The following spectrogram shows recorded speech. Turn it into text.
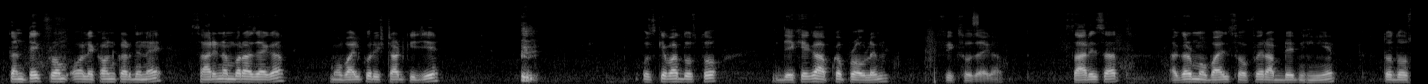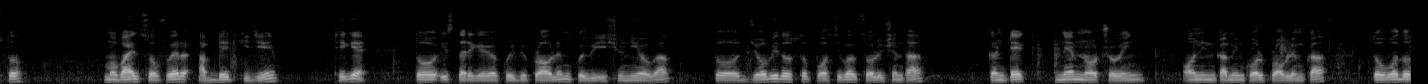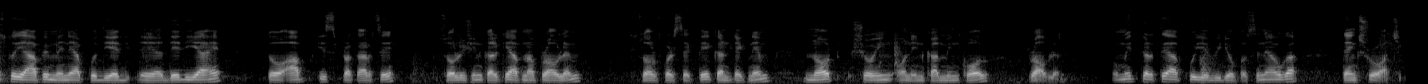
कंटेक्ट फ्रॉम ऑल अकाउंट कर देना है, सारे नंबर आ जाएगा। मोबाइल को रिस्टार्ट कीजिए। उसके बाद दोस्तों, देखेगा आपका प्रॉब्लम फिक्स हो जाएगा। सारे साथ, अगर मोबाइल सॉफ्टवेयर अपडेट नहीं है तो दोस्तों मोबाइल सॉफ्टवेयर अपडेट कीजिए, ठीक है? तो इस तरीके का कोई भी प्रॉब्लम कोई भी इश्यू नहीं होगा। तो जो भी दोस्तों पॉसिबल सॉल्यूशन था contact name not showing on incoming call problem का। तो वो दोस्तों यहाँ पे मैंने आपको दिया, दे दिया है। तो आप इस प्रकार से सॉल्यूशन करके अपना प्रॉब्लम सॉल्व कर सकते हैं contact name not showing on incoming call problem उम्मीद करते हैं आपको ये वीडियो पसंद आया होगा। Thanks for watching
